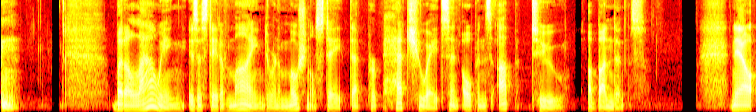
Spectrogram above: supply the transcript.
but allowing is a state of mind or an emotional state that perpetuates and opens up to abundance. Now,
